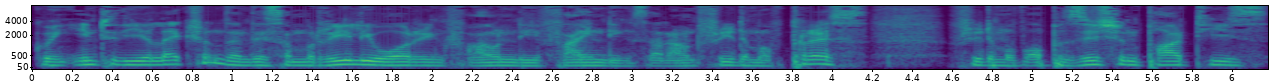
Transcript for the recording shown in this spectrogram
going into the elections. And there's some really worrying findings around freedom of press, freedom of opposition parties,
